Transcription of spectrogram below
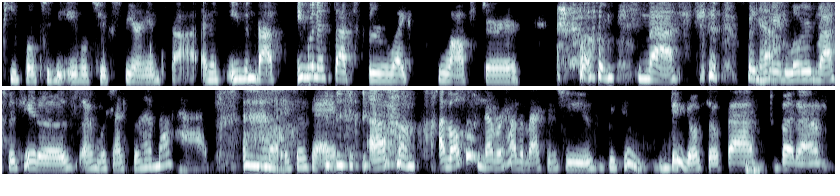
people to be able to experience that. And if even that's even if that's through like lobster um, mashed potato, yeah. loaded mashed potatoes, um, which I still have not had, but it's okay. um, I've also never had the mac and cheese because they go so fast. But um,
